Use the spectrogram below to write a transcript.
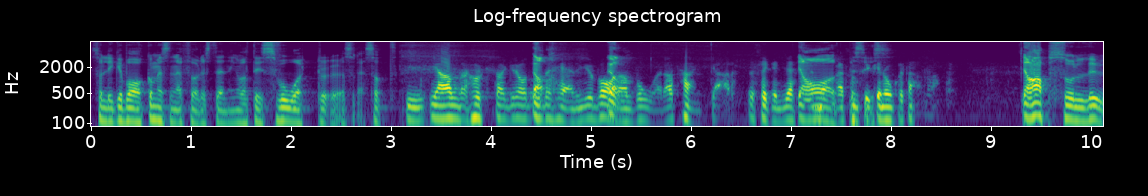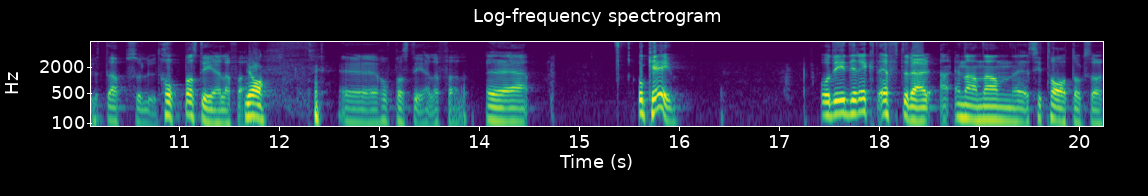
som ligger bakom en sån här föreställning och att det är svårt och sådär. Så att, I, I allra högsta grad. Ja. Och det här är ju bara Ja. våra tankar. Det är säkert jättemånga Ja, som tycker något annat. ja, absolut, absolut. Hoppas det i alla fall. Ja, Eh, hoppas det i alla fall. Eh, Okej. Och det är direkt efter där en annan eh, citat också.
